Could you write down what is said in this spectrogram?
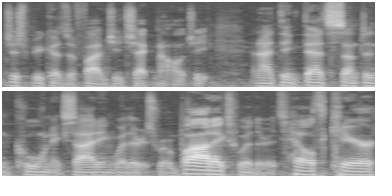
just because of 5G technology. And I think that's something cool and exciting, whether it's robotics, whether it's healthcare,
